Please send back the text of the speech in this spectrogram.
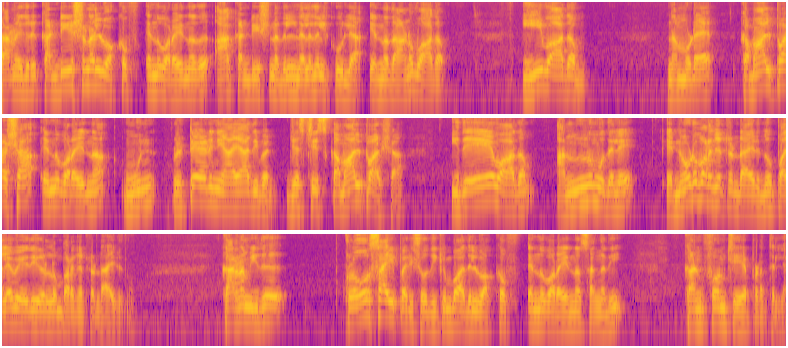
കാരണം ഇതൊരു കണ്ടീഷണൽ വക്കഫ് എന്ന് പറയുന്നത് ആ കണ്ടീഷൻ അതിൽ നിലനിൽക്കില്ല എന്നതാണ് വാദം. ഈ വാദം നമ്മുടെ കമാൽ പാഷ എന്ന് പറയുന്ന മുൻ റിട്ടയേർഡ് ന്യായാധിപൻ ജസ്റ്റിസ് കമാൽ പാഷ ഇതേ വാദം അന്ന് മുതലേ എന്നോട് പറഞ്ഞിട്ടുണ്ടായിരുന്നു പല വേദികളിലും പറഞ്ഞിട്ടുണ്ടായിരുന്നു. കാരണം ഇത് ക്ലോസായി പരിശോധിക്കുമ്പോൾ അതിൽ വക്കഫ് എന്ന് പറയുന്ന സംഗതി കൺഫേം ചെയ്യപ്പെടത്തില്ല.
